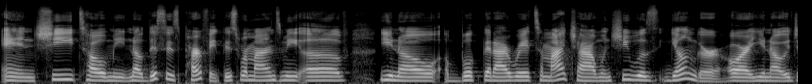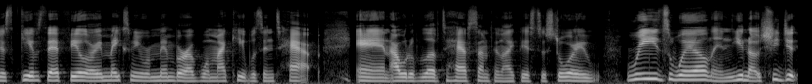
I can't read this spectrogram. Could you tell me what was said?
And she told me, no, this is perfect. This reminds me of, you know, a book that I read to my child when she was younger. Or, you know, it just gives that feel or it makes me remember of when my kid was in TAP. And I would have loved to have something like this. The story reads well and you know she just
